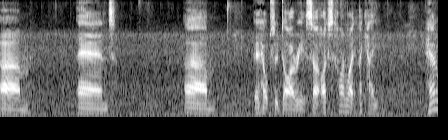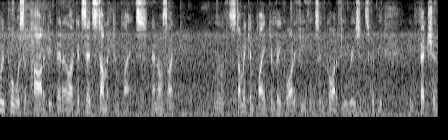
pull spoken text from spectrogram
um, and um, it helps with diarrhea. So I was kind of like, okay, how do we pull this apart a bit better? Like it said stomach complaints, and I was like, mm, stomach complaint can be quite a few things and quite a few reasons. Could be infection,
